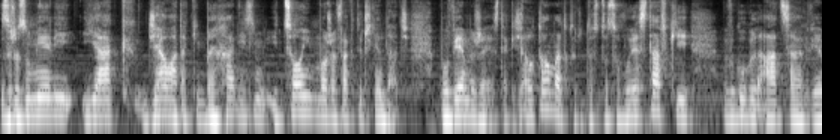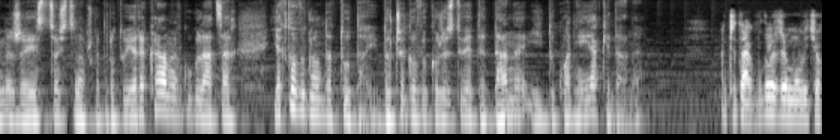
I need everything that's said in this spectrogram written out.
zrozumieli, jak działa taki mechanizm i co im może faktycznie dać. Bo wiemy, że jest jakiś automat, który dostosowuje stawki w Google Adsach, wiemy, że jest coś, co na przykład rotuje reklamy w Google Adsach. Jak to wygląda tutaj? Do czego wykorzystuje te dane i dokładnie jakie dane? Znaczy tak, w ogóle, żeby mówić o,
